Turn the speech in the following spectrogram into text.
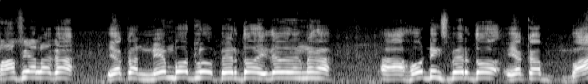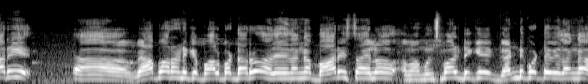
మాఫియా లాగా ఈ యొక్క నేమ్ బోర్డులు పేరుతో ఇదే విధంగా హోర్డింగ్స్ పేరుతో ఈ యొక్క భారీ వ్యాపారానికి పాల్పడ్డారు. అదేవిధంగా భారీ స్థాయిలో మున్సిపాలిటీకి గండి కొట్టే విధంగా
